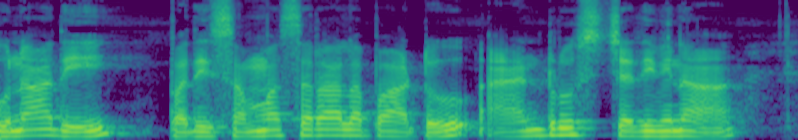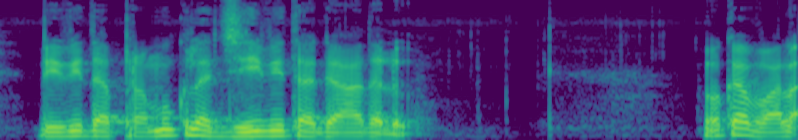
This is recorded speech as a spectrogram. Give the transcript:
పునాది పది సంవత్సరాల పాటు ఆండ్రూస్ చదివిన వివిధ ప్రముఖుల జీవిత గాథలు. ఒక వల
